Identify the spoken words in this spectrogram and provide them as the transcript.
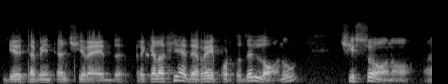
direttamente al CIRED, perché alla fine del report dell'ONU ci sono uh,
